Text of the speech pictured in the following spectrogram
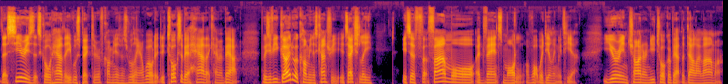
that series that's called "How the Evil Spectre of Communism is Ruling Our World." It, it talks about how that came about. Because if you go to a communist country, it's actually it's a f- far more advanced model of what we're dealing with here. You're in China and you talk about the Dalai Lama,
